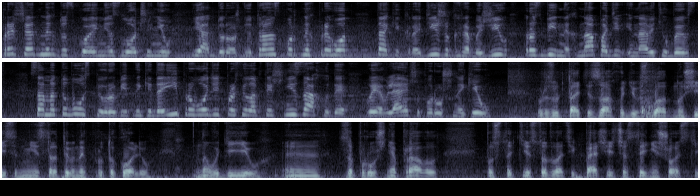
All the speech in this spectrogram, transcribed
причетних до скоєння злочинів, як дорожньо-транспортних пригод, так і крадіжок, грабежів, розбійних нападів і навіть убивств. Саме тому співробітники ДАІ проводять профілактичні заходи, виявляючи порушників. В результаті заходів складено 6 адміністративних протоколів на водіїв е, за порушення правил по статті 121 частині 6.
